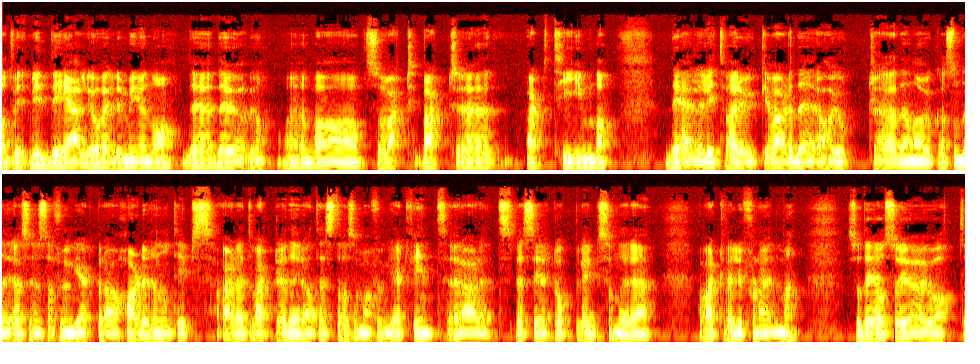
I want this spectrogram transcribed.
at vi, vi, deler jo veldig mye nå. Det, det gjør vi jo. Eh, så hvert, hvert, eh, hvert, team da, deler litt hver uke. Hva er det dere har gjort denne uka som dere syns har fungert bra? Har dere noen tips? Er det et verktøy dere har testa som har fungert fint? Eller er det et spesielt opplegg som dere har vært veldig fornøyde med? Så det også gjør jo at,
